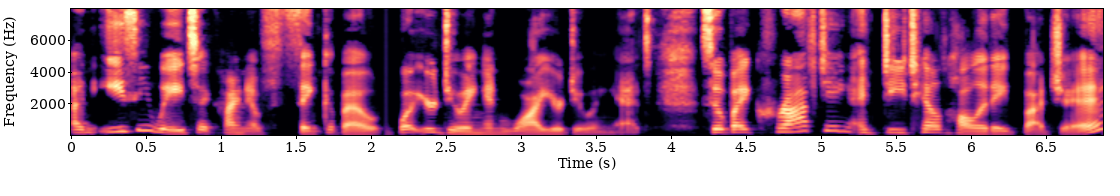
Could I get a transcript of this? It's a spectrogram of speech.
an easy way to kind of think about what you're doing and why you're doing it. So, by crafting a detailed holiday budget,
